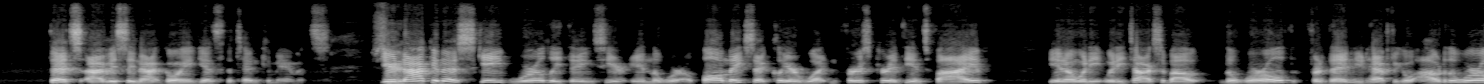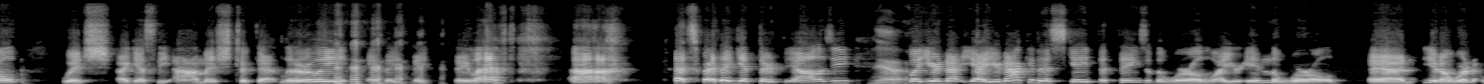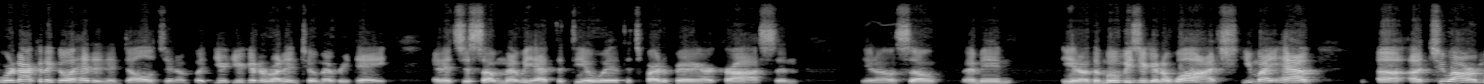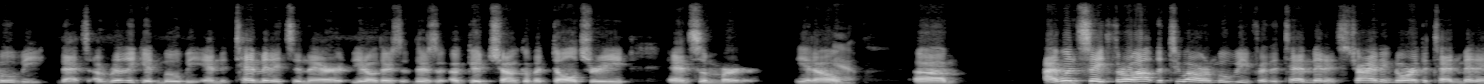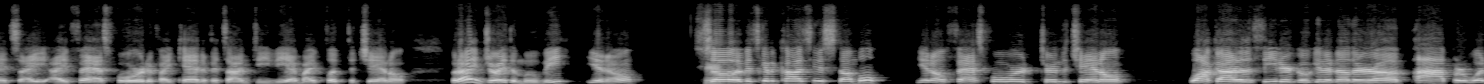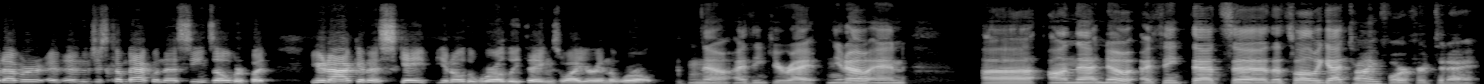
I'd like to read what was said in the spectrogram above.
that's obviously not going against the Ten Commandments. Sure. You're not going to escape worldly things here in the world. Paul makes that clear. What in First Corinthians five, you know, when he when he talks about the world, for then you'd have to go out of the world, which I guess the Amish took that literally and they, they, they left. Uh, that's where they get their theology. Yeah. But you're not, yeah, you're not going to escape the things of the world while you're in the world. And, you know, we're, we're not going to go ahead and indulge in them, but you're, you're going to run into them every day. And it's just something that we have to deal with. It's part of bearing our cross. And, you know, so, I mean, you know the movies you're going to watch you might have uh, a two hour movie that's a really good movie and 10 minutes in there you know there's there's a good chunk of adultery and some murder you know yeah. um, i wouldn't say throw out the two hour movie for the 10 minutes try and ignore the 10 minutes i i fast forward if i can if it's on tv i might flip the channel but i enjoy the movie you know sure. so if it's going to cause you to stumble you know, fast forward, turn the channel, walk out of the theater, go get another uh, pop or whatever, and, and just come back when that scene's over. But you're not going to escape, you know, the worldly things while you're in the world. No, I think you're right. You know, and uh, on that note, I think that's uh, that's all we got time for for today.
